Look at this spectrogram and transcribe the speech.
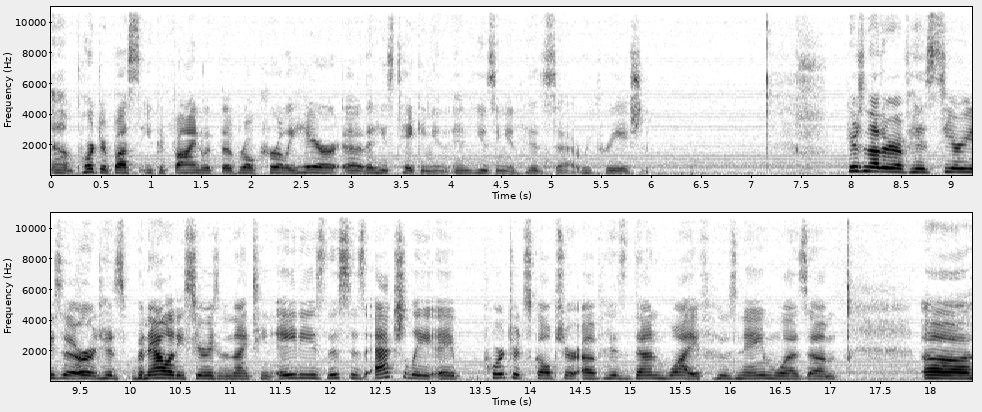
um, portrait busts that you could find with the real curly hair uh, that he's taking and, and using in his uh, recreation. Here's another of his series, or his Banality series in the 1980s. This is actually a portrait sculpture of his then wife, whose name was, um, uh,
